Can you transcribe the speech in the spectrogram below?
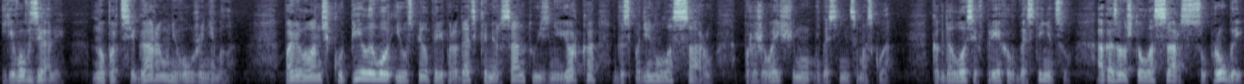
Его взяли, но портсигара у него уже не было. Павел Иванович купил его и успел перепродать коммерсанту из Нью-Йорка господину Лассару, проживающему в гостинице «Москва». Когда Лосев приехал в гостиницу, оказалось, что Лассар с супругой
